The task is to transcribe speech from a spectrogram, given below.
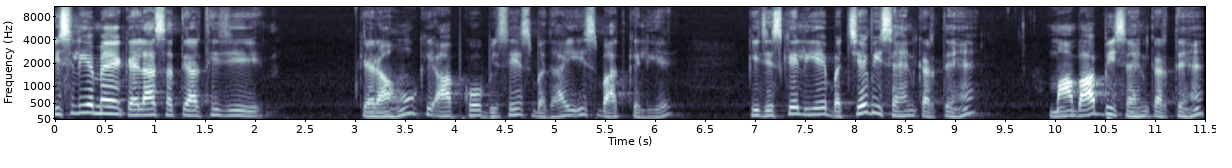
इसलिए मैं कैलाश सत्यार्थी जी कह रहा हूँ कि आपको विशेष बधाई इस बात के लिए कि जिसके लिए बच्चे भी सहन करते हैं माँ बाप भी सहन करते हैं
